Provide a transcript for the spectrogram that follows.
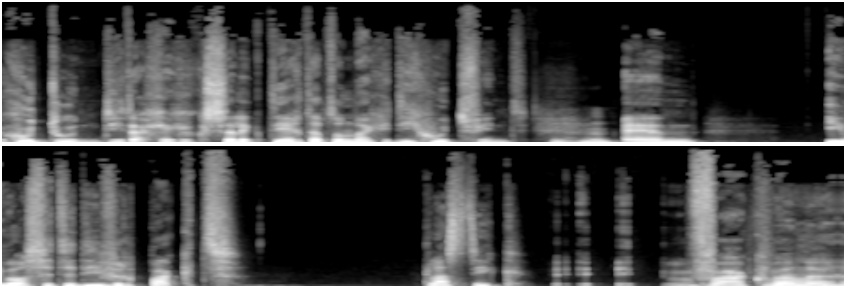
goed doen. Die dat je geselecteerd hebt omdat je die goed vindt. Mhm. En in wat zitten die verpakt? Plastic. Vaak wel, hè.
